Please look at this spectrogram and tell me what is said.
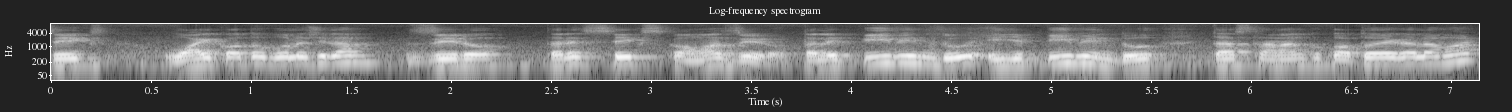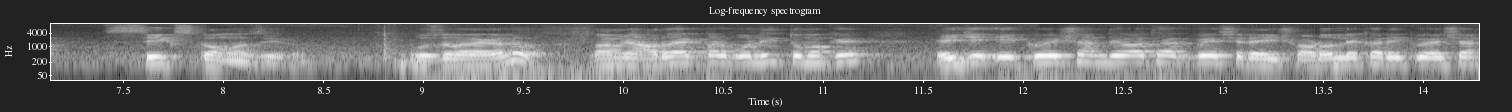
সিক্স ওয়াই কত বলেছিলাম? জিরো তাহলে সিক্স কমা জিরো তাহলে পি বিন্দু, এই যে পি বিন্দু, তার স্থানাঙ্ক কত হয়ে গেল আমার? সিক্স কমা জিরো বুঝতে পারা গেল? তো আমি আরও একবার বলি তোমাকে, এই যে ইকুয়েশন দেওয়া থাকবে, সেটা এই সরলরেখার ইকুয়েশন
